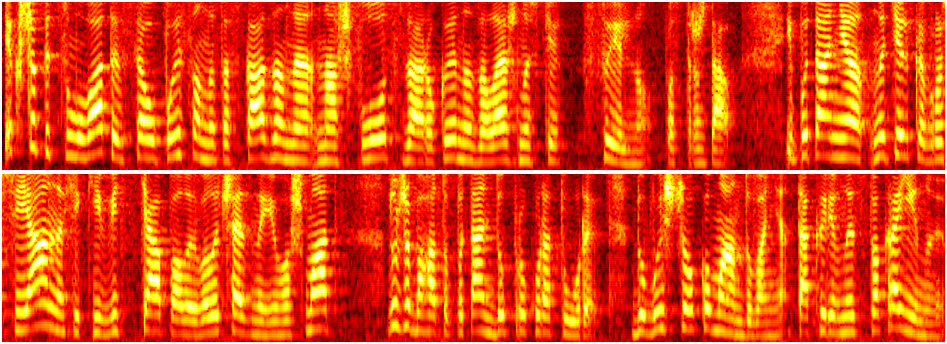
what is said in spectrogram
Якщо підсумувати все описане та сказане, наш флот за роки незалежності сильно постраждав. І питання не тільки в росіянах, які відтяпали величезний його шмат. Дуже багато питань до прокуратури, до вищого командування та керівництва країною.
